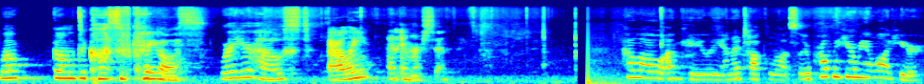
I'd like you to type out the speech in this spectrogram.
Welcome to Class of Chaos. We're your hosts, Allie? and Emerson. Hello, I'm Kaylee, and I talk a lot, so you'll probably hear me a lot here.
